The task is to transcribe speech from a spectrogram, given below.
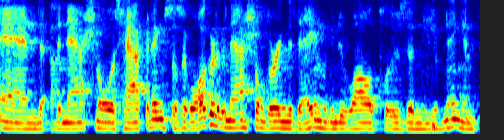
and the national was happening. So I was like, well, I'll go to the national during the day and we can do Lollapalooza in the evening. And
